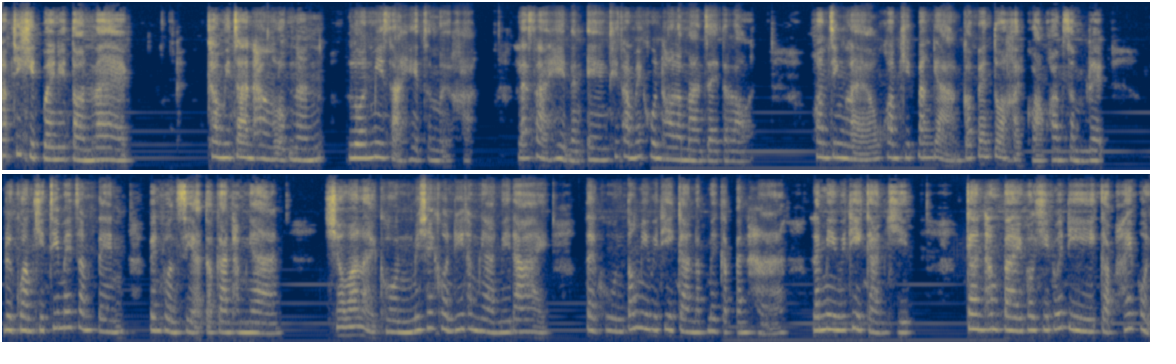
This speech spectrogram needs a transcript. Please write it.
าพที่คิดไว้ในตอนแรก คำวิจารณ์ทางลบนั้น ล้วนมีสาเหตุเสมอค่ะ และสาเหตุนั่นเองที่ทำให้คุณทรมานใจตลอด ความจริงแล้วความคิดบางอย่างก็เป็นตัวขัดขวางความสำเร็จ หรือความคิดที่ไม่จำเป็นเป็นผลเสียต่อการทำงาน เชื่อว่าหลายคนไม่ใช่คนที่ทำงานไม่ได้ แต่คุณต้องมีวิธีการรับมือกับปัญหา และมีวิธีการคิด การทำไปพอคิดว่าดีกับให้ผล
